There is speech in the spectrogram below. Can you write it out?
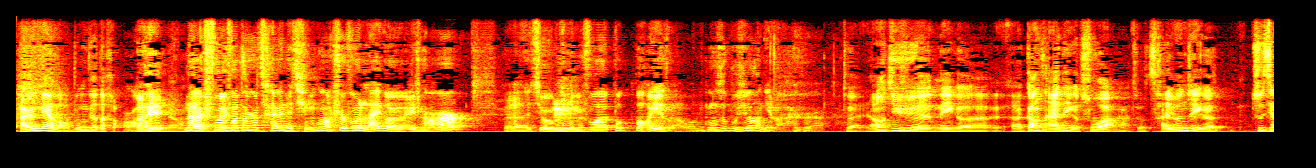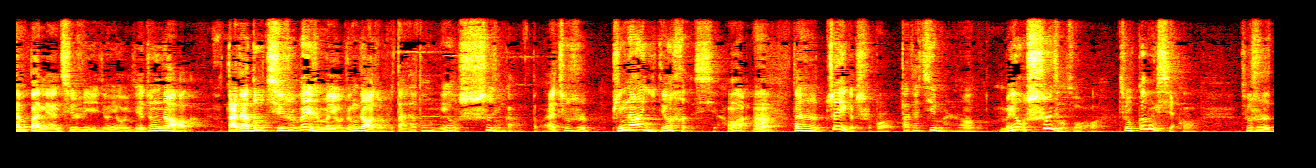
还是念老东家的好啊。哎，那说一说当时裁员的情况，是说来个 HR，呃，就是跟你们说不不好意思，我们公司不需要你了，还是？对，然后继续那个呃，刚才那个说啊，就是裁员这个之前半年其实已经有一些征兆了。大家都其实为什么有征兆，就是大家都没有事情干，本来就是平常已经很闲了，嗯，但是这个时候大家基本上没有事情做了，就更闲了。就是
